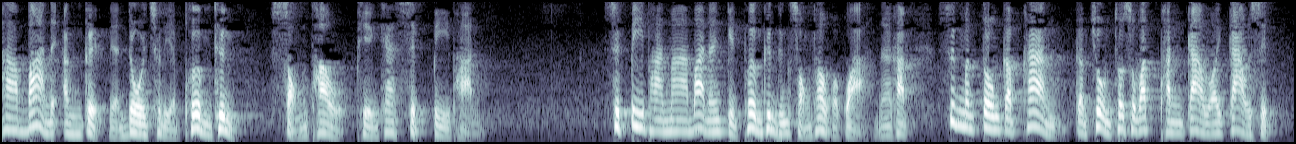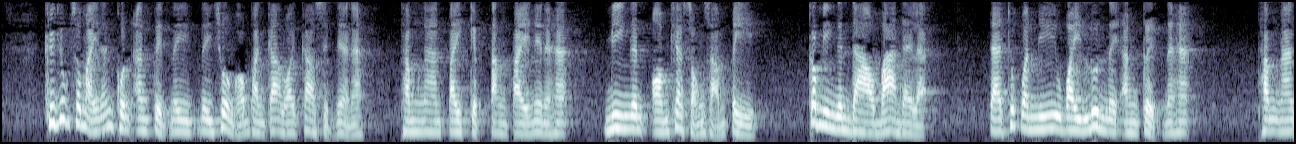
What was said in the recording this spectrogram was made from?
คาบ้านในอังกฤษเนี่ยโดยเฉลี่ยเพิ่มขึ้น 2 เท่าเพียงแค่ 10 ปีผ่าน 10 ปีผ่านมาบ้านอังกฤษเพิ่มขึ้นถึง 2 เท่ากว่าๆนะครับซึ่งมันตรงกับข้ามกับช่วงทศวรรษ 1990 คือยุคสมัยนั้นคนอังกฤษในในช่วงของ 1990 เนี่ยนะทำงานไปเก็บตังค์ไปเนี่ยนะฮะมีเงินออมแค่ 2-3 ปี ก็มีเงินดาวบ้านได้แล้ว แต่ทุกวันนี้วัยรุ่นในอังกฤษนะฮะทำงาน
